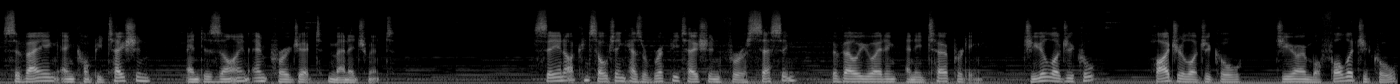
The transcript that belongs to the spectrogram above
surveying and computation, and design and project management. C&R Consulting has a reputation for assessing, evaluating, and interpreting geological, hydrological, geomorphological,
